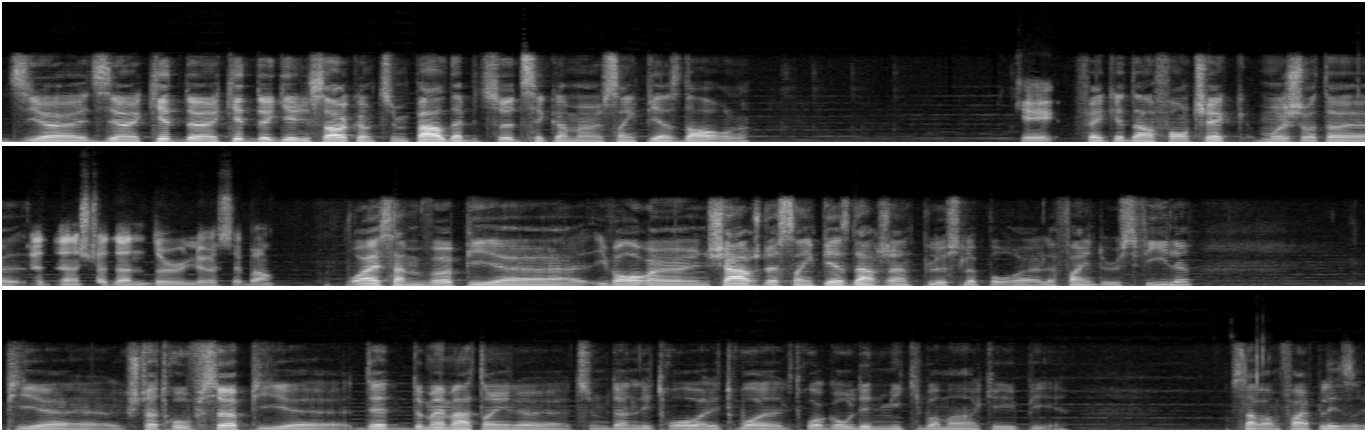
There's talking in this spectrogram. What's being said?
Dis, euh, dis un kit de un kit de guérisseur comme tu me parles d'habitude, c'est comme un 5 pièces d'or là. Ok. Fait que dans le fond, check. Moi, je vais te. Je te donne, je te donne deux là, c'est bon? Ouais, ça me va. Puis euh, il va y avoir un- une charge de 5 pièces d'argent de plus là, pour euh, le Finder's Fee. Là. Puis euh, je te trouve ça. Puis euh, dès demain matin, là, tu me donnes les 3 les trois, les trois gold ennemis qui vont manquer. Puis euh, ça va me faire plaisir.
